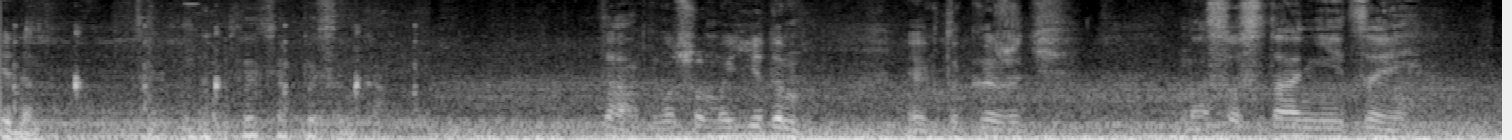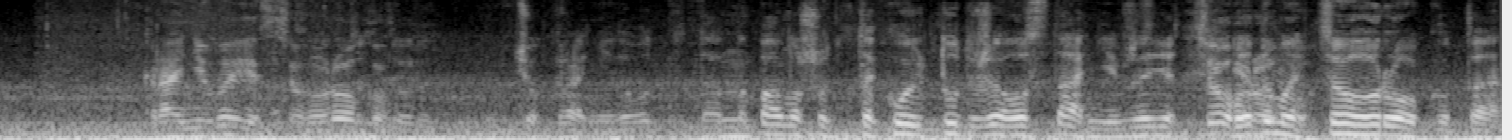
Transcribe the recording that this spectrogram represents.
Їдемо. Це писанка. Так, ну що ми їдемо, як то кажуть, у нас останній цей. Крайній виїзд цього року. Що крайній? Ну, От, та, напевно, що такий тут вже останній. Вже є, Цього я року. думаю, цього року, так.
